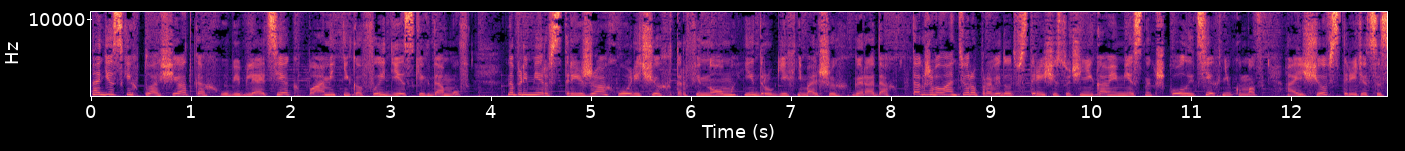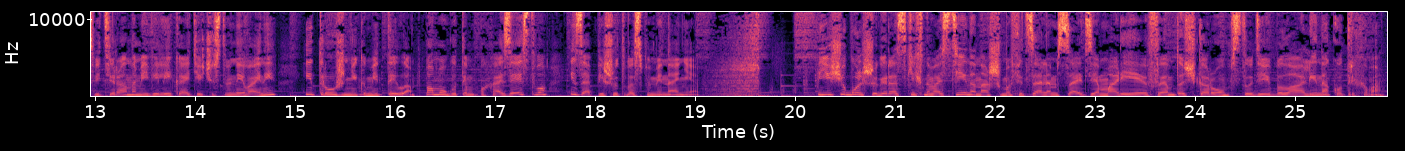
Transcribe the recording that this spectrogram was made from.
на детских площадках, у библиотек, памятников и детских домов. Например, в Стрижах, Оричах, Торфяном и других небольших городах. Также волонтеры проведут встречи с учениками местных школ и техникумов. А еще еще встретятся с ветеранами Великой Отечественной войны и тружениками тыла, помогут им по хозяйству и запишут воспоминания. Еще больше городских новостей на нашем официальном сайте mariafm.ru. В студии была Алина Котрихова.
